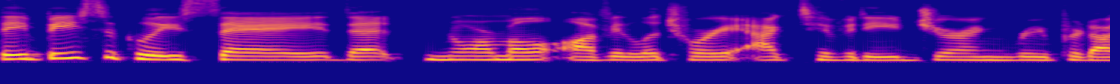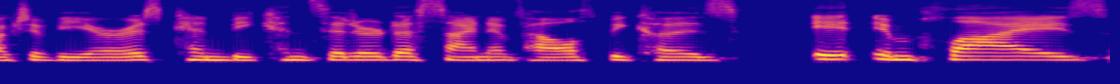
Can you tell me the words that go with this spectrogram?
they basically say that normal ovulatory activity during reproductive years can be considered a sign of health because it implies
